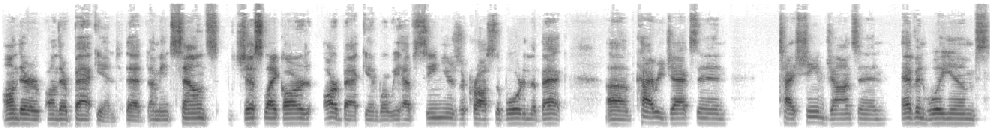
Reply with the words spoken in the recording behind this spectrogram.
on their on their back end. That I mean sounds just like our our back end where we have seniors across the board in the back. Um, Khyree Jackson, Tysheem Johnson, Evan Williams,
